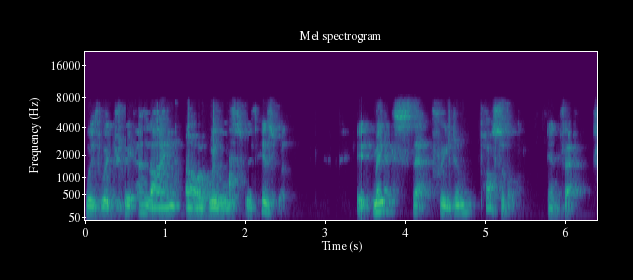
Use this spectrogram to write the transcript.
with which we align our wills with his will. It makes that freedom possible, in fact.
